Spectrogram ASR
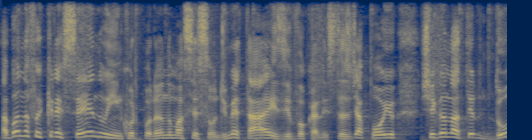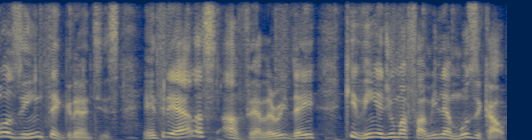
A banda foi crescendo e incorporando uma seção de metais e vocalistas de apoio, chegando a ter 12 integrantes, entre elas a Valerie Day, que vinha de uma família musical.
